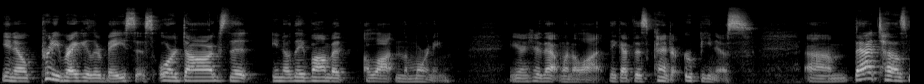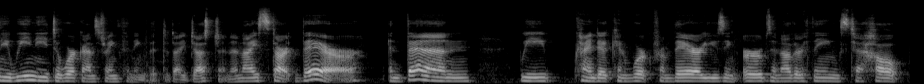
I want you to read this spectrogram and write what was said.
you know, pretty regular basis, or dogs that, you know, they vomit a lot in the morning. you know gonna hear that one a lot. They got this kind of irpiness um, that tells me we need to work on strengthening the digestion. And I start there, and then we kind of can work from there using herbs and other things to help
